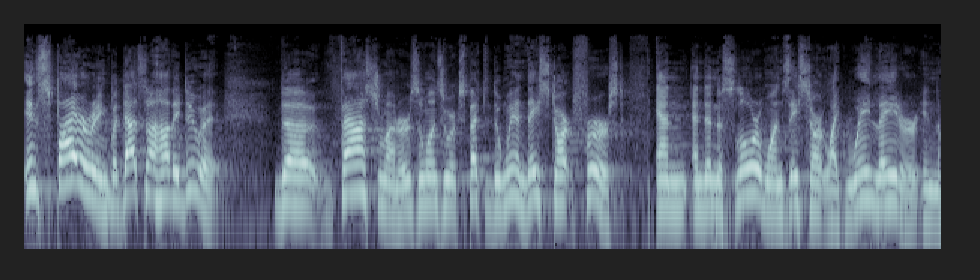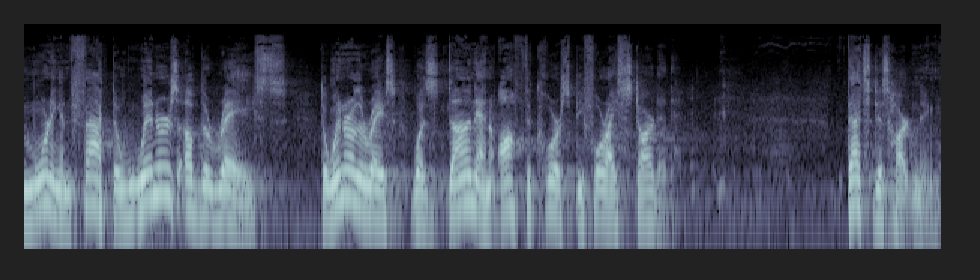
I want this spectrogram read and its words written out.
inspiring, but that's not how they do it. The fast runners, the ones who are expected to win, they start first. And, and then the slower ones, they start like way later in the morning. In fact, the winners of the race, the winner of the race was done and off the course before I started. That's disheartening.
